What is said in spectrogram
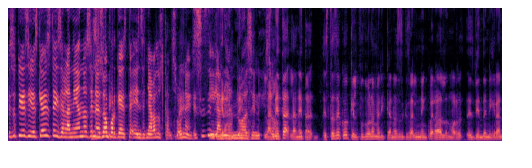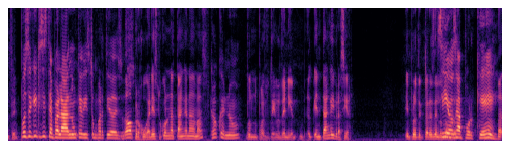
Eso te iba a decir, es que a veces te dicen, las niñas no hacen es eso porque este, enseñabas los Güey, calzones. ese es y las niñas no hacen eso. La neta, la neta, ¿estás de acuerdo que el fútbol americano, esos que salen encueradas las morras, es bien denigrante? Pues sé que existe, pero la nunca he visto un partido de esos. No, pero ¿jugarías tú con una tanga nada más? Creo que no. Pues, pues te digo, denigr- en tanga y brasier. Y protectores de los Sí, o sea, ¿por qué?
